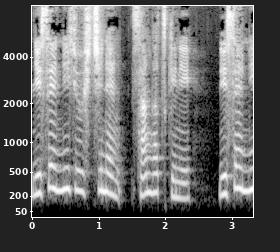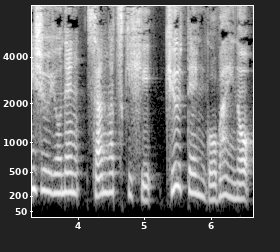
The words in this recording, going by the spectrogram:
2027年3月期に2024年3月期比9.5倍の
